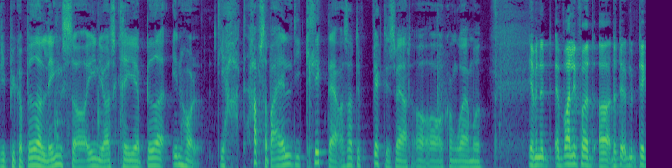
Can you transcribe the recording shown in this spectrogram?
vi bygger bedre links, og egentlig også kreerer bedre indhold, de hapser bare alle de klik der, og så er det virkelig svært at, at konkurrere mod. Jamen, øh, øh, bare lige for at, og det, det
